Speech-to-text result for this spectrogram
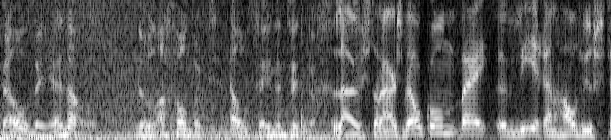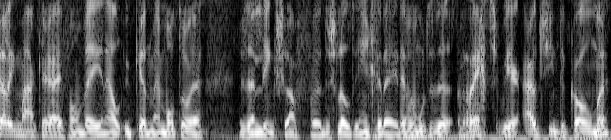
Bel WNL 0800 1121. Luisteraars, welkom bij weer een half uur stellingmakerij van WNL. U kent mijn motto, hè? We zijn linksaf de sloot ingereden. We moeten er rechts weer uitzien te komen.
